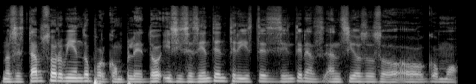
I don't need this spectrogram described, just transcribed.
nos está absorbiendo por completo y si se sienten tristes, si se sienten ans- ansiosos o, o como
